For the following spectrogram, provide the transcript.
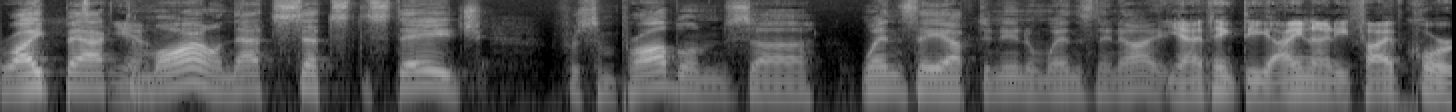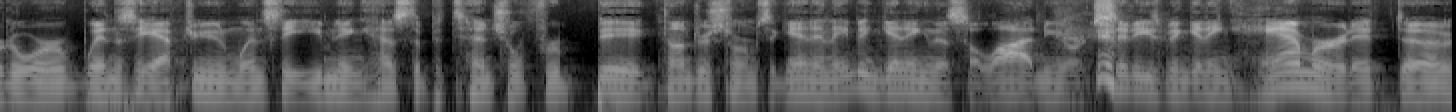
right back Yeah. tomorrow, and that sets the stage for some problems uh, Wednesday afternoon and Wednesday night. Yeah, I think the I 95 corridor Wednesday afternoon, Wednesday evening has the potential for big thunderstorms again. And they've been getting this a lot. New York City's been getting hammered at uh,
